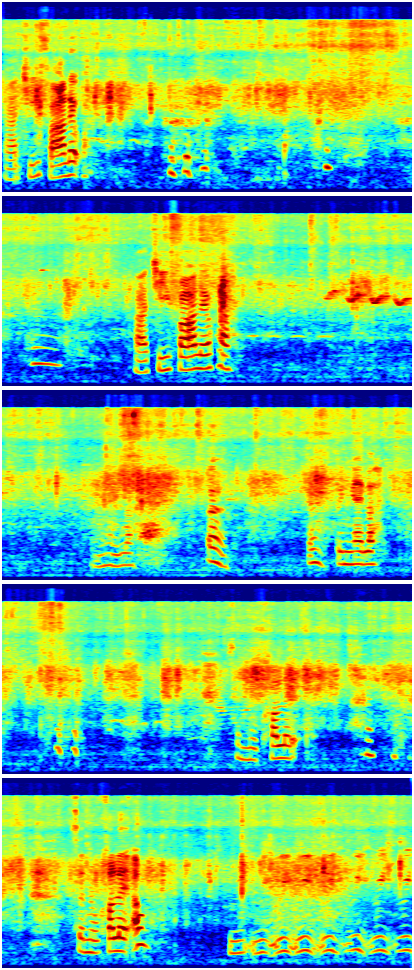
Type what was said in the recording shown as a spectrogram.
ขาชี้ฟ้าแล้ว ขาชี้ฟ้าแล้วค่ะเป็นไงล่ะ เออ เออ เป็นไงล่ะ สนุกเขาเลย สนุกเขาเลย เอ้า อุ้ยอุ้ยอุ้ยอุ้ยอุ้ยอุ้ยอุ้ย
